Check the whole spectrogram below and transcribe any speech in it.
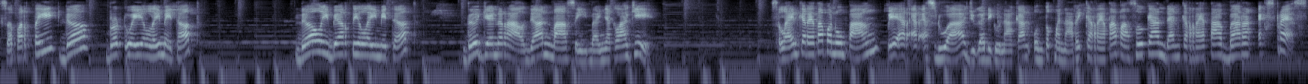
seperti The Broadway Limited, The Liberty Limited, The General, dan masih banyak lagi. Selain kereta penumpang, BRRS 2 juga digunakan untuk menarik kereta pasukan dan kereta barang ekspres.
